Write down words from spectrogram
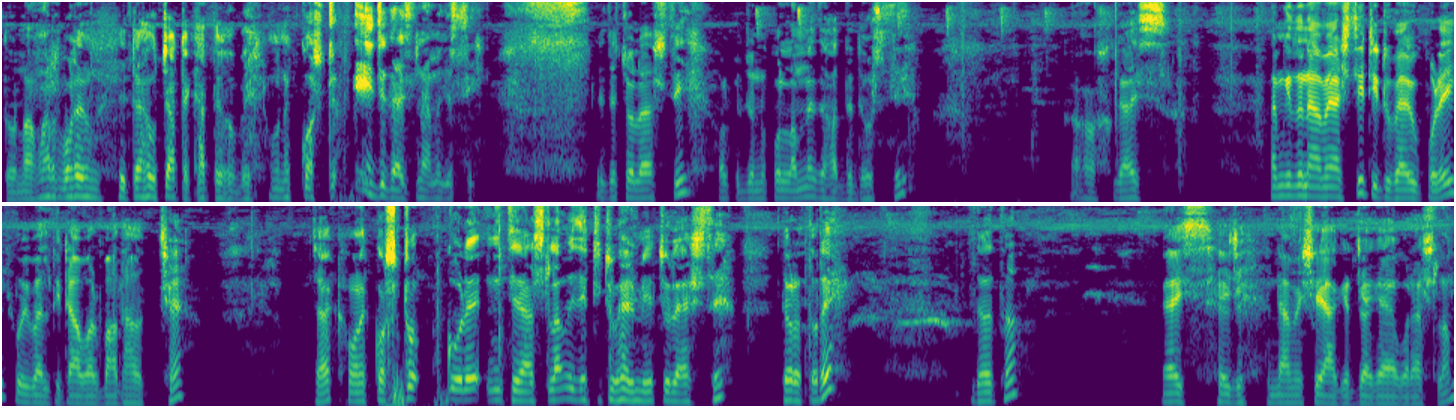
তো নামার পরে এটাও চাটে খেতে হবে। অনেক কষ্ট। এই যে গাছ নামে গেছি। এই যে চলে আসছি। অল্পের জন্য পড়লাম না যে হাত দিয়ে ধরছি। গাইস আমি কিন্তু নামে আসছি টিটু ভাই উপরেই। ওই বালতিটা আবার বাঁধা হচ্ছে। যাক, অনেক কষ্ট করে নিচে আসলাম। এই যে টিটু ভাইয়ের মেয়ে চলে আসছে। ধরো তোরে। ধরো তো। এই যে নামে সে আগের জায়গায় আবার আসলাম।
